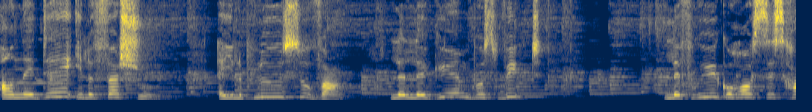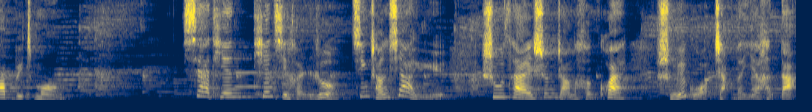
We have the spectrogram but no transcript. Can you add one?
？On a day, il fait chaud, Il pleut souvent. Le légumes poussent vite, les fruits grossissent rapidement. 夏天天气很热，经常下雨，蔬菜生长得很快，水果长得也很大。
